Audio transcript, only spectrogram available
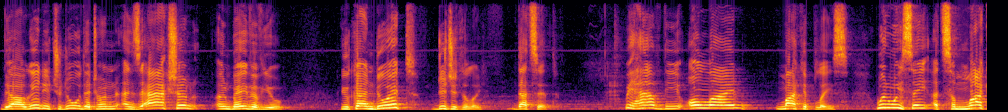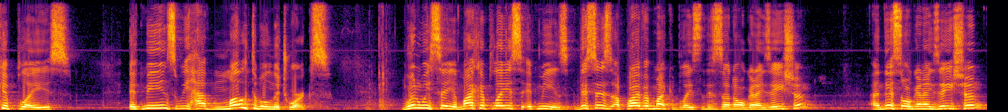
They are ready to do the transaction on behavior view. You can do it digitally. That's it. We have the online marketplace. When we say it's a marketplace, it means we have multiple networks. When we say a marketplace, it means this is a private marketplace, this is an organization, and this organization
